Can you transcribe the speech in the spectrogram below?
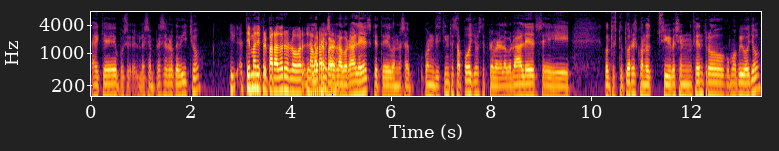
Hay que, pues las empresas, lo que he dicho, Y tema de preparadores lo- La laborales. laborales, que te, con, los con distintos apoyos de prepara laborales, eh, con tus tutores, cuando si vives en un centro como vivo yo,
